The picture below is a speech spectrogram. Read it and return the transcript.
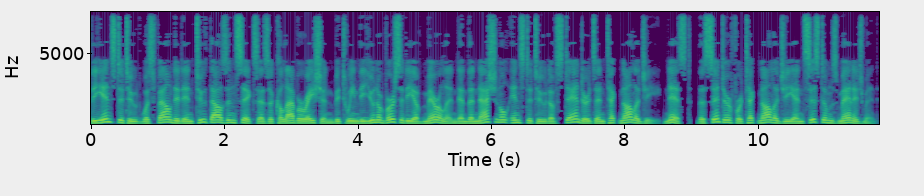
The institute was founded in 2006 as a collaboration between the University of Maryland and the National Institute of Standards and Technology (NIST). The Center for Technology and Systems Management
